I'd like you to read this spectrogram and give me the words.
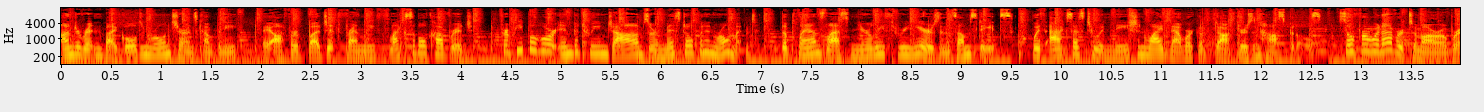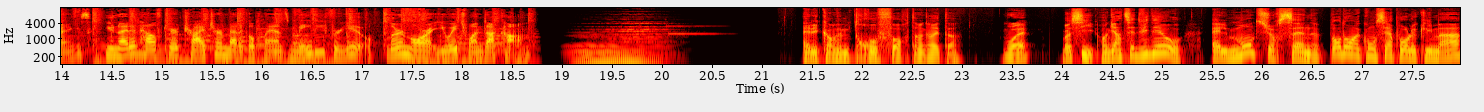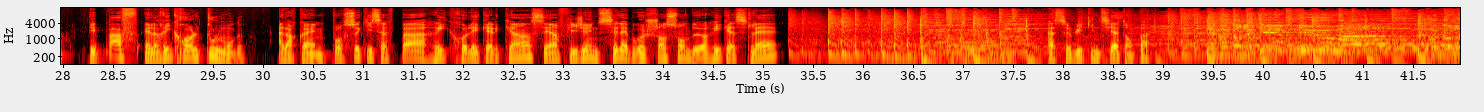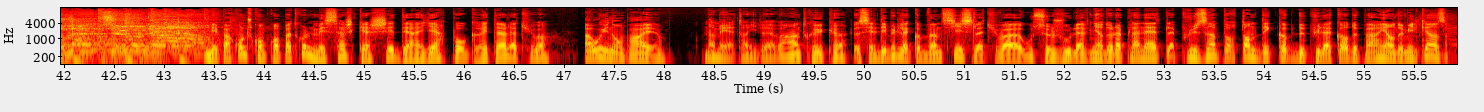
Underwritten by Golden Rule Insurance Company, they offer budget friendly, flexible coverage for people who are in between jobs or missed open enrollment. The plans last nearly three years in some states, with access to a nationwide network of doctors and hospitals. So, for whatever tomorrow brings, United Healthcare Tri Term Medical Plans may be for you. Learn more at uh1.com. Elle est quand même trop forte, hein, Greta. Ouais. Bah si, regarde cette vidéo. Elle monte sur scène pendant un concert pour le climat et paf, elle rickroll tout le monde. Alors quand même, pour ceux qui savent pas, rickroller quelqu'un, c'est infliger une célèbre chanson de Rick Astley à celui qui ne s'y attend pas. Mais par contre, je comprends pas trop le message caché derrière pour Greta là, tu vois. Ah oui, non, pareil. hein. Non mais attends, il doit y avoir un truc. C'est le début de la COP 26 là, tu vois, où se joue l'avenir de la planète, la plus importante des COP depuis l'accord de Paris en 2015.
